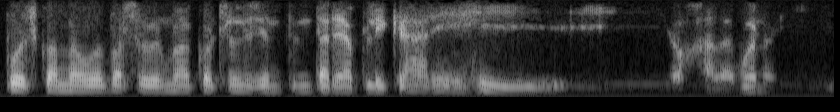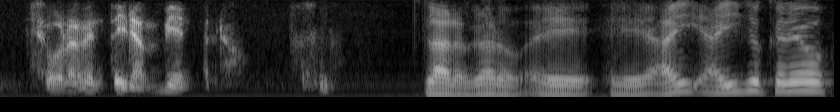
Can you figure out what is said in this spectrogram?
pues cuando vuelva a subirme al coche les intentaré aplicar y, y, ojalá, bueno, y seguramente irán bien, pero... Claro, claro. Eh, eh, ahí, ahí yo creo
